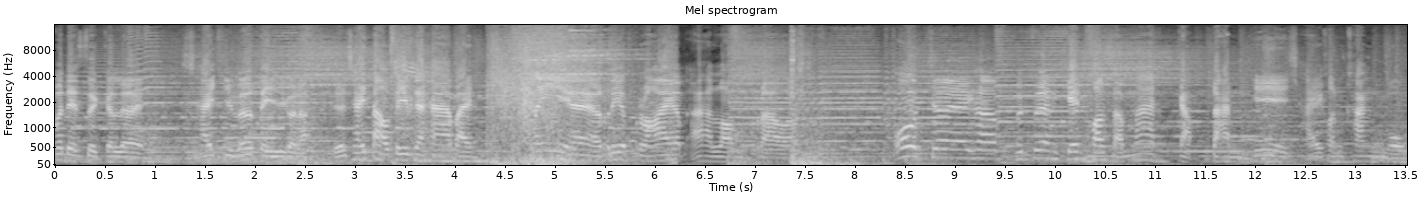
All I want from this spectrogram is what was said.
ประเด็นศึกกันเลย ใช้คิลเลอร์ตีก่อนละเดี๋ยวใช้เต่าตีมจะฮาไปนี่เรียบร้อยครับอาลองเราโอเคครับเพื่อนๆเก็ตความสามารถกับตันที่ใช้ค่อนข้างงง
